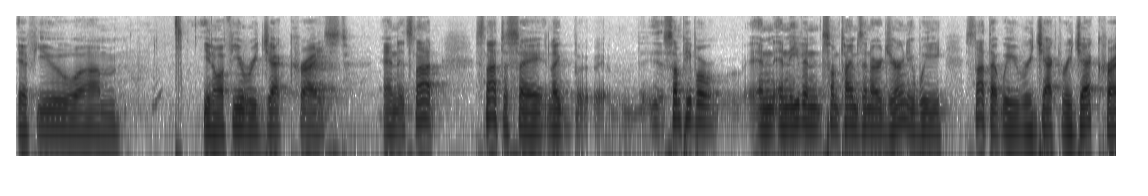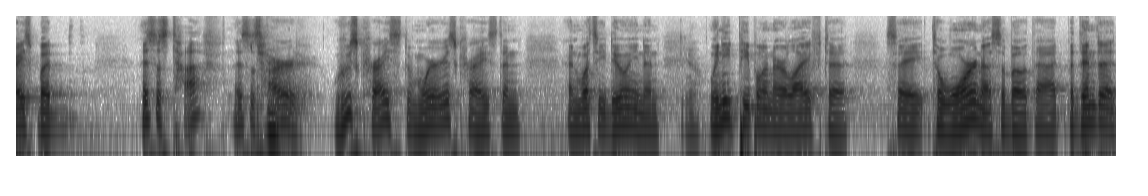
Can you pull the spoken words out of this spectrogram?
if you um, you know if you reject Christ and it's not it's not to say like some people and and even sometimes in our journey we it's not that we reject reject Christ but this is tough. This is hard. Who's Christ and where is Christ and and what's he doing? And we need people in our life to say to warn us about that but then to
